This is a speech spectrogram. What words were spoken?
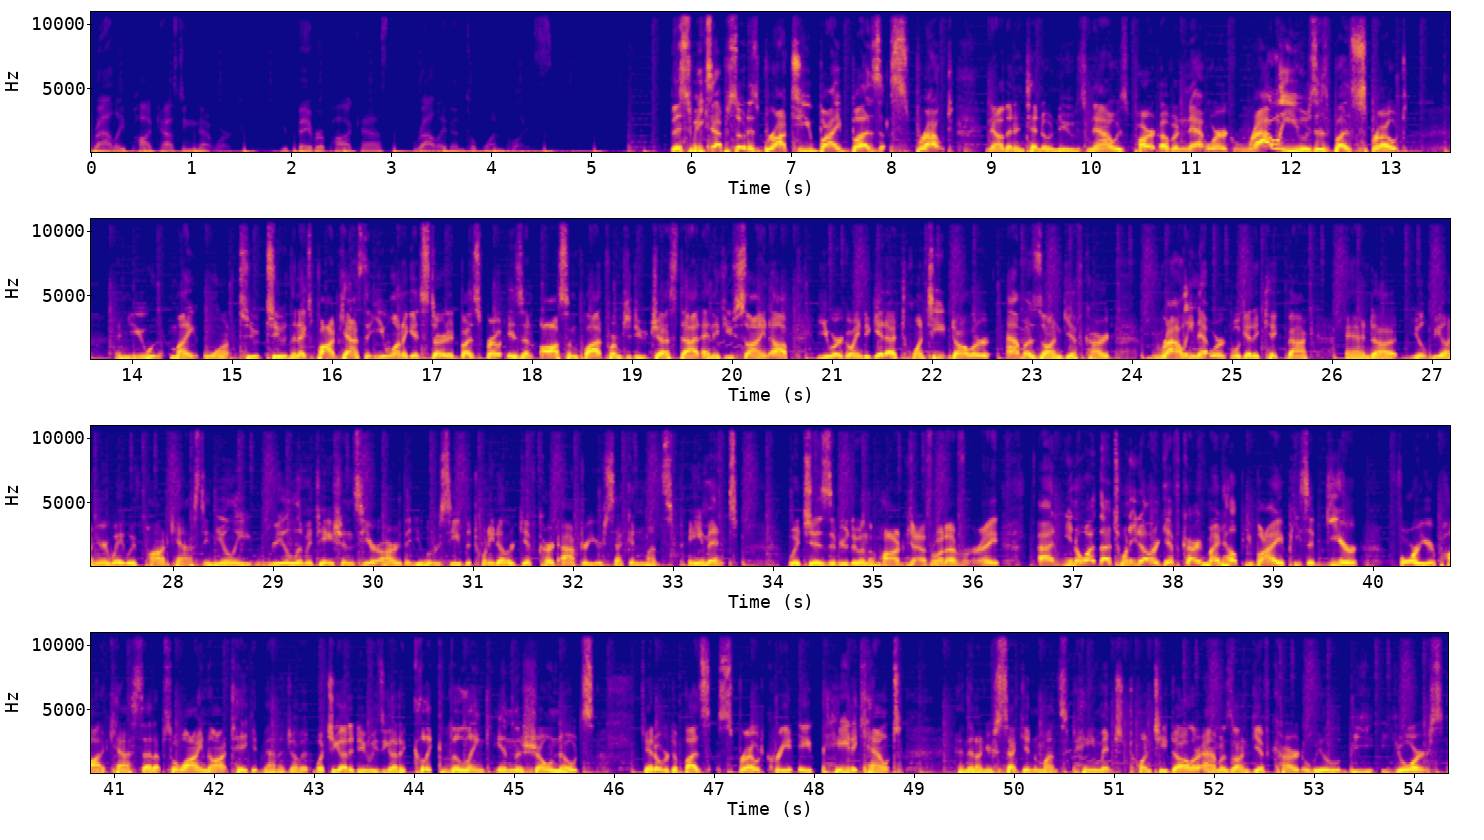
Rally Podcasting Network. Your favorite podcast rallied into one place. This week's episode is brought to you by Buzzsprout. Now that Nintendo News Now is part of a network, Rally uses Buzzsprout and you might want to too. The next podcast that you want to get started, Buzzsprout is an awesome platform to do just that. And if you sign up, you are going to get a $20 Amazon gift card. Rally Network will get a kickback, and uh, you'll be on your way with podcasting. The only real limitations here are that you will receive the $20 gift card after your second month's payment which is if you're doing the podcast, whatever, right? And you know what? That $20 gift card might help you buy a piece of gear for your podcast setup. So why not take advantage of it? What you got to do is you got to click the link in the show notes, get over to Buzzsprout, create a paid account, and then on your second month's payment, $20 Amazon gift card will be yours.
